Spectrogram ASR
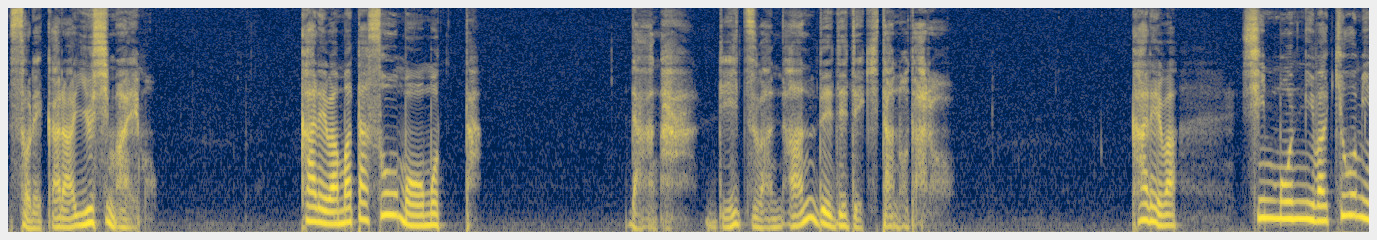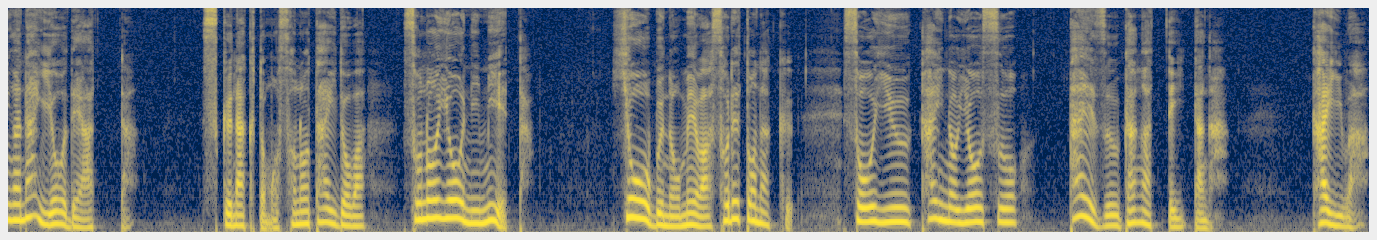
それから湯島へも。彼はまたそうも思った。だが律は何で出てきたのだろう。彼は審問には興味がないようであった。少なくともその態度はそのように見えた。兵部の目はそれとなくそういう貝の様子を絶えず伺っていたが貝は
